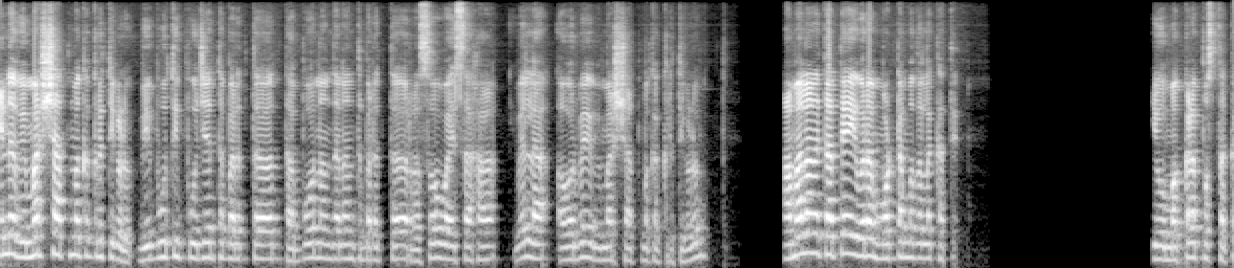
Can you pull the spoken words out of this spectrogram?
ಇನ್ನು ವಿಮರ್ಶಾತ್ಮಕ ಕೃತಿಗಳು, ವಿಭೂತಿ ಪೂಜೆ ಅಂತ ಬರುತ್ತ, ತಪೋನಂದನ ಅಂತ ಬರುತ್ತ, ರಸೋ ವೈಸಹ, ಇವೆಲ್ಲ ಅವರವೇ ವಿಮರ್ಶಾತ್ಮಕ ಕೃತಿಗಳು. ಅಮಲನ ಕತೆ ಇವರ ಮೊಟ್ಟ ಮೊದಲ ಕತೆ. ಇವು ಮಕ್ಕಳ ಪುಸ್ತಕ.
